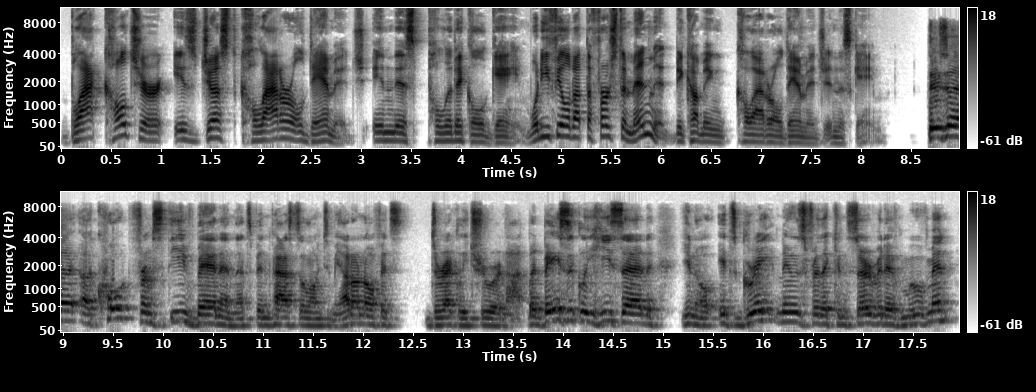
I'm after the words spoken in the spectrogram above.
black culture is just collateral damage in this political game? What do you feel about the First Amendment becoming collateral damage in this game? There's a, a quote from Steve Bannon that's been passed along to me. I don't know if it's directly true or not. But basically, he said, you know, it's great news for the conservative movement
